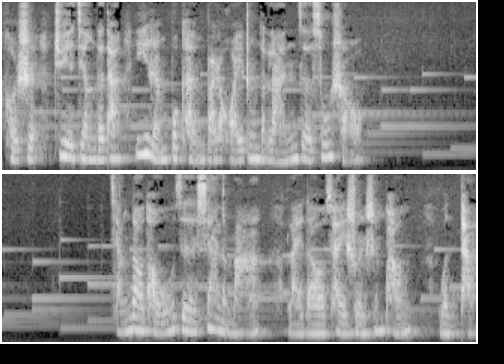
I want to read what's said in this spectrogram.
可是倔强的他依然不肯把怀中的篮子松手。强盗头子下了马，来到蔡顺身旁，问他：“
